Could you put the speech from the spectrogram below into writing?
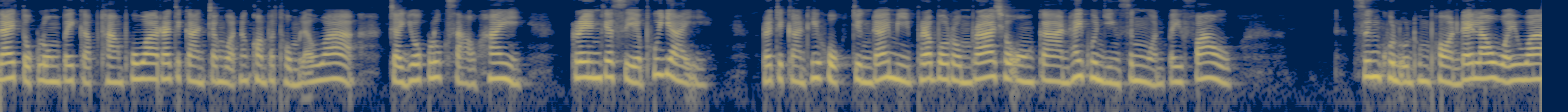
ได้ตกลงไปกับทางผู้ว่าราชการจังหวัดนครปฐมแล้วว่า จะยกลูกสาวให้ เกรงจะเสียผู้ใหญ่รัชกาลที่ 6 จึงได้มีพระบรมราชโองการให้คุณหญิงสงวนไปเฝ้า ซึ่งคุณอุทุมพรได้เล่าไว้ว่า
